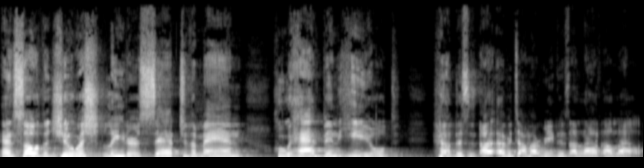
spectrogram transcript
And so the Jewish leaders said to the man who had been healed. Now, this is I, every time I read this, I laugh out loud.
